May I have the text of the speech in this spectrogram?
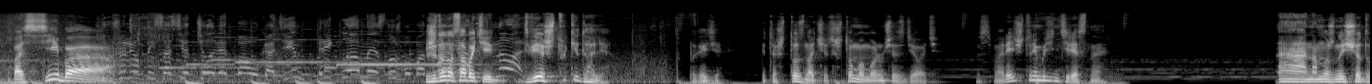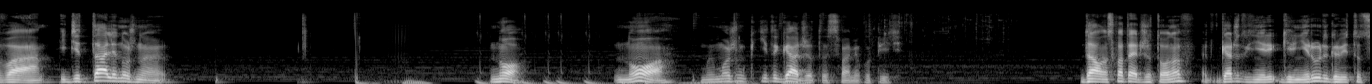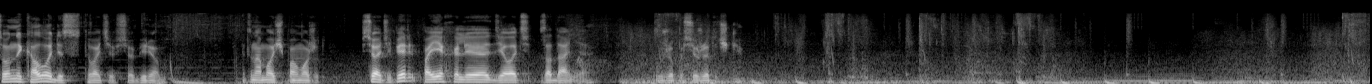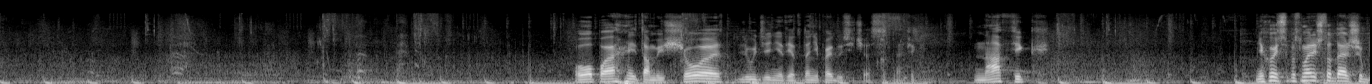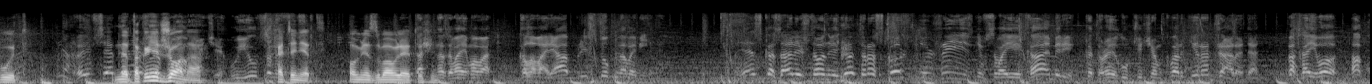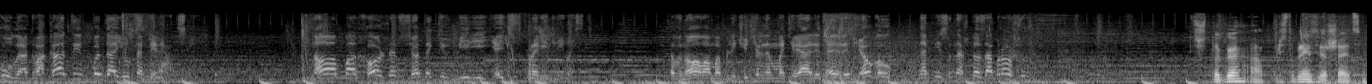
Спасибо! Дружелюбный сосед Человек-паук 1, рекламная служба подполья Жетона событий. Две штуки дали. Погоди. Это что значит? Что мы можем сейчас сделать? Смотреть что-нибудь интересное? А, нам нужно еще два. И детали нужно. Но. Но. Мы можем какие-то гаджеты с вами купить. Да, у нас хватает жетонов. Этот гаджет генери- генерирует гравитационный колодец. Давайте все берем. Это нам очень поможет. Все, теперь поехали делать задание. Уже по сюжеточке. Опа, и там еще люди. Нет, я туда не пойду сейчас. Нафиг. Нафиг. Мне хочется посмотреть, что дальше будет. Да, только не Джона. Хотя нет. Он меня забавляет так очень. называемого главаря преступного мира. Мне сказали, что он ведет роскошную жизнь в своей камере, которая лучше, чем квартира Джареда, пока его акулы-адвокаты подают апелляции. Но, похоже, все-таки в мире есть справедливость. В новом обличительном материале Daily Bugle написано, что заброшен Что такое? А, преступление совершается.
